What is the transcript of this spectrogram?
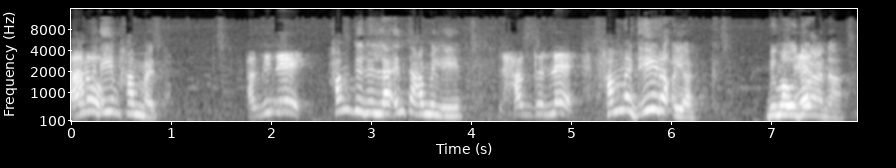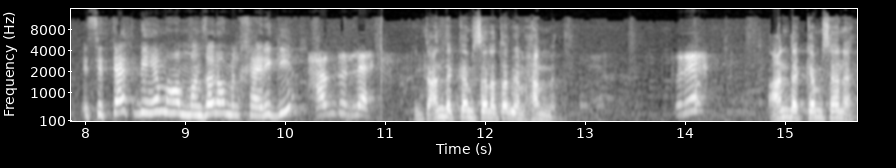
عامل إيه محمد؟ عاملين إيه؟ الحمد لله. أنت عامل إيه؟ الحمد لله. محمد إيه رأيك بموضوعنا؟ الستات بيهمهم منظرهم الخارجي؟ الحمد لله. أنت عندك كام سنة طب يا محمد؟ تقول إيه؟ عندك كام سنة؟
